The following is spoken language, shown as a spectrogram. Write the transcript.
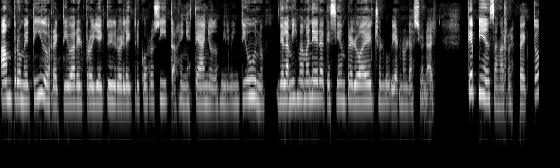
han prometido reactivar el proyecto hidroeléctrico Rosita en este año 2021, de la misma manera que siempre lo ha hecho el gobierno nacional. ¿Qué piensan al respecto?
